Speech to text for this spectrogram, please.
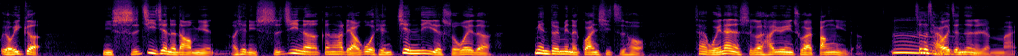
有一个你实际见得到面，而且你实际呢跟他聊过天，建立了所谓的面对面的关系之后，在危难的时刻他愿意出来帮你的，嗯，这个才会真正的人脉。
